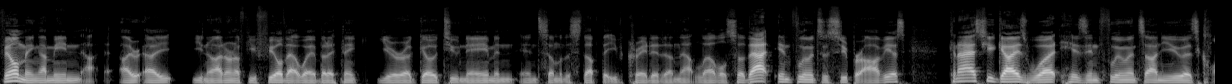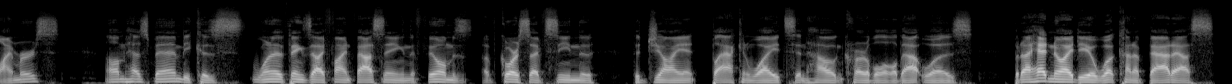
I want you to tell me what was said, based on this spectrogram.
filming. I mean, I, I, you know, I don't know if you feel that way, but I think you're a go-to name in, in some of the stuff that you've created on that level. So that influence is super obvious. Can I ask you guys what his influence on you as climbers um, has been? Because one of the things I find fascinating in the film is, of course, I've seen the the giant black and whites and how incredible all that was, but I had no idea what kind of badass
